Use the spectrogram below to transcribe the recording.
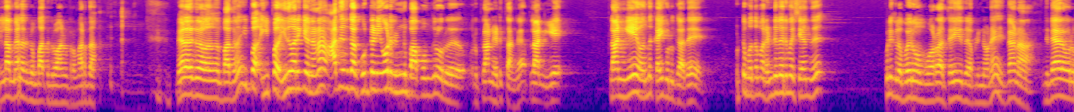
எல்லாம் மேலே இருக்கிற பார்த்துக்குருவான்ற மாதிரி தான் மேலே இருக்கிறவங்க பார்த்தீங்கன்னா இப்போ இப்போ இது வரைக்கும் என்னென்னா அதிமுக கூட்டணியோடு நின்று பார்ப்போங்கிற ஒரு ஒரு பிளான் எடுத்தாங்க. பிளான் ஏ பிளான் ஏ வந்து கை கொடுக்காது. ஒட்டுமொத்தமாக ரெண்டு பேருமே சேர்ந்து குழிக்குள்ளே போயிடுவோம் போடுறா தெரியுது அப்படின்னோடனே வேணாம். இது வேற ஒரு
